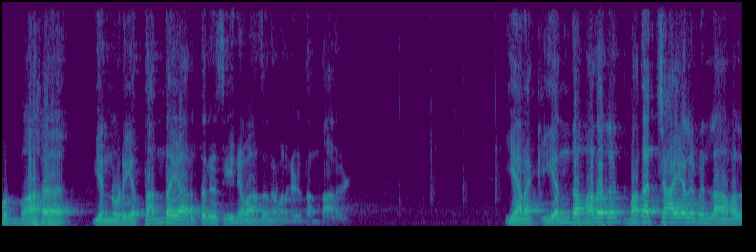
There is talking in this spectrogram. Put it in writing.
முன்பாக என்னுடைய தந்தையார் திரு சீனிவாசன் அவர்கள் தந்தார்கள். எனக்கு எந்த மத மதச்சாயலும் இல்லாமல்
